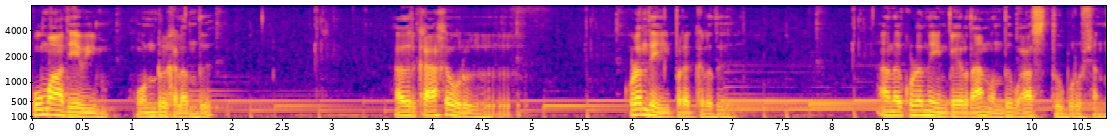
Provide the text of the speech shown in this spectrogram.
பூமாதேவியும் ஒன்று கலந்து அதற்காக ஒரு குழந்தை பிறக்கிறது. அந்த குழந்தையின் பெயர் தான் வந்து வாஸ்து புருஷன்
